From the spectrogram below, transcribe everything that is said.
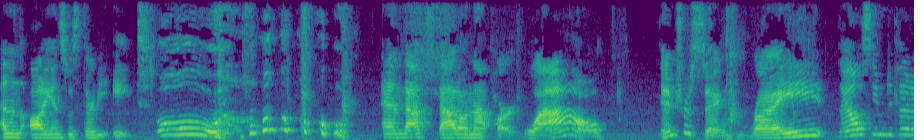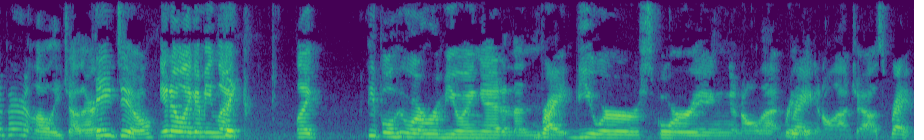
and then the audience was 38, Oh. and that's that on that part, wow. Interesting. right? They all seem to kind of parallel each other. They do. you know, like I mean, like like people who are reviewing it and then Right. viewer scoring and all that rating Right. and all that jazz. Right.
